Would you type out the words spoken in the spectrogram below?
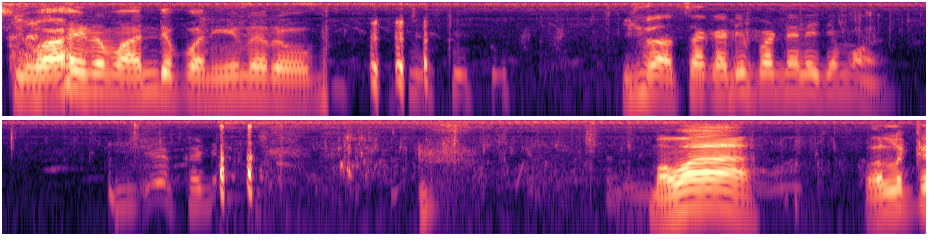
ಶಿವಾಯ ನಮ್ಮ ಅಂದ್ಯಪ್ಪ ನೀನಾರ ಒಬ್ಬ. ಇದು ಹಚ್ಚ ಕಡಿ ಪಟ್ನಲ್ಲಿ ಜಮ್ಮ ಮಾವ. ಹೊಲಕ್ಕ.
